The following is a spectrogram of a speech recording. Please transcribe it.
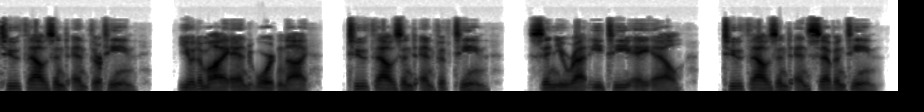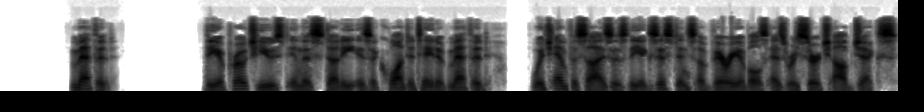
2013, Udemy and Wardenai, 2015, Sinurat etal, 2017. Method The approach used in this study is a quantitative method, which emphasizes the existence of variables as research objects,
